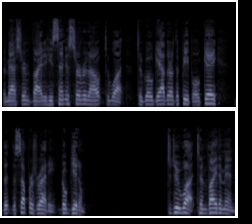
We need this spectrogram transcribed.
the master invited, he sent his servant out to what? To go gather up the people. Okay, the, the supper's ready. Go get them. To do what? To invite them in.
